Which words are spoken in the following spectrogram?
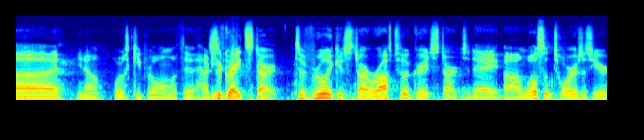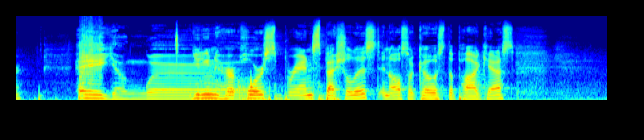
Uh, you know, we'll just keep rolling with it. How do It's you? a great start. It's a really good start. We're off to a great start today. Um, Wilson Torres is here, Hey, young world. eating her horse brand specialist and also co-host of the podcast.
